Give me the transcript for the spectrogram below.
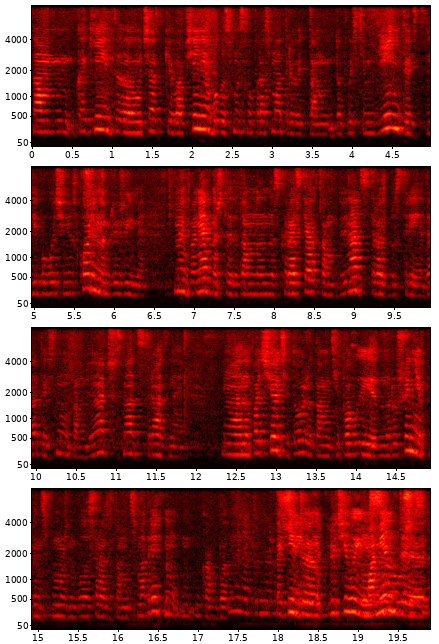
там какие-то участки вообще не было смысла просматривать там, допустим, день, то есть либо в очень ускоренном режиме, ну и понятно, что это там на, на скоростях там в 12 раз быстрее, да, то есть, ну, там 12-16 разные. А на подсчете тоже там типовые нарушения, в принципе, можно было сразу там смотреть, ну, как бы какие-то ключевые моменты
